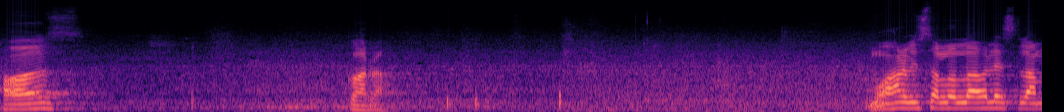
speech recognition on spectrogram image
হজ করা। মহানবী সাল্লাহ ইসলাম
